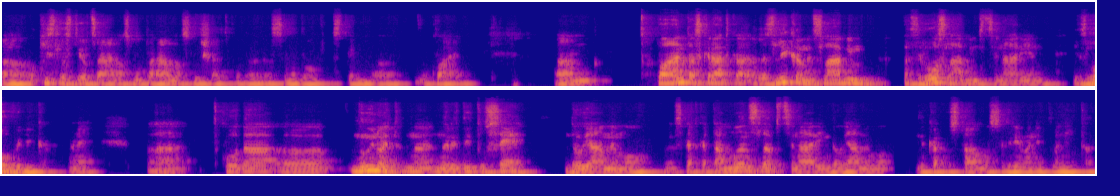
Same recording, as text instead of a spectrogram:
o kislosti oceanov smo pa ravno slišali, tako da se ne bom s tem, ukvarjal. poanta, skratka, razlika med slabim pa zelo slabim scenarijem je zelo velika. Tako da, nujno je narediti vse, da ujamemo, skratka, ta manj slab scenarij in da ujamemo, nekako ustavimo segrevanje planeta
